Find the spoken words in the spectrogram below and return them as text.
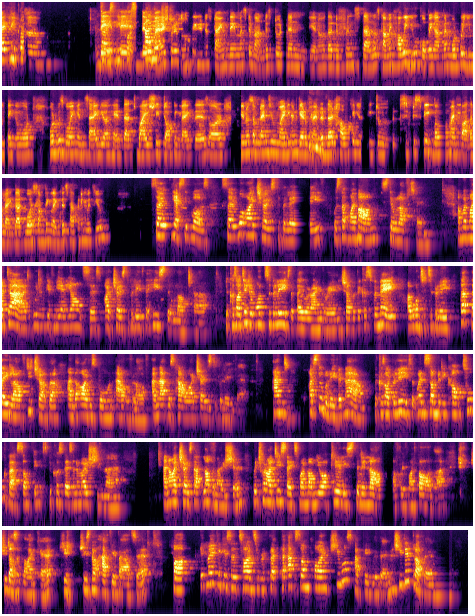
um, they Sorry, they they were married for a long period of time. They must have understood and you know the difference that was coming. How were you coping up, and what were you thinking? What what was going inside your head? That's why is she talking like this? Or you know sometimes you might even get offended that how can you speak to, to speak about my father like that? Was something like this happening with you? So yes, it was. So what I chose to believe was that my mum still loved him and when my dad wouldn't give me any answers, I chose to believe that he still loved her because I didn't want to believe that they were angry at each other. Because for me, I wanted to believe that they loved each other and that I was born out of love. And that was how I chose to believe it. And I still believe it now because I believe that when somebody can't talk about something, it's because there's an emotion there. And I chose that love emotion, which when I do say to my mum, you are clearly still in love with my father, she doesn't like it. She, she's not happy about it. But it maybe gives her time to reflect that at some point she was happy with him and she did love him.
